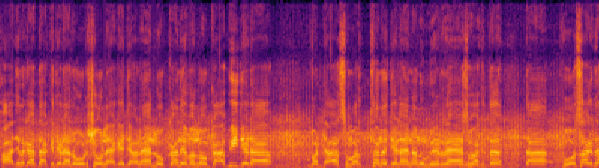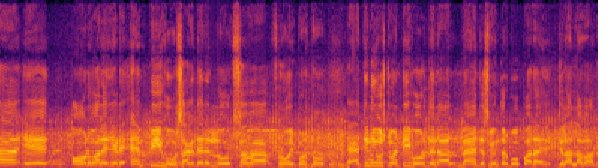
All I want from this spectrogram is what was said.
ਫਾਜ਼ਿਲਕਾ ਤੱਕ ਜਿਹੜਾ ਰੋਡ ਸ਼ੋਅ ਲੈ ਕੇ ਜਾਣਾ ਹੈ ਲੋਕਾਂ ਦੇ ਵੱਲੋਂ ਕਾਫੀ ਜਿਹੜਾ ਵੱਡਾ ਸਮਰਥਨ ਜਿਹੜਾ ਇਹਨਾਂ ਨੂੰ ਮਿਲ ਰਿਹਾ ਹੈ ਇਸ ਵਕਤ ਤਾਂ ਹੋ ਸਕਦਾ ਇਹ ਆਉਣ ਵਾਲੇ ਜਿਹੜੇ ਐਮਪੀ ਹੋ ਸਕਦੇ ਨੇ ਲੋਕ ਸਭਾ ਫਿਰੋਜ਼ਪੁਰ ਤੋਂ। ਐਜ ਨਿਊਜ਼ 24 ਦੇ ਨਾਲ ਮੈਂ ਜਸਵਿੰਦਰ ਬੋਪਾ ਰਾਏ ਜਲਾਲਾਬਾਦ।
